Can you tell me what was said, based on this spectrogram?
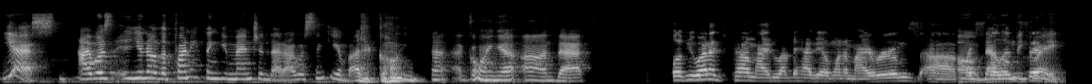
Yes, I was. You know, the funny thing you mentioned that I was thinking about it going uh, going on that well, if you want to come, I'd love to have you on one of my rooms. Uh, oh, that would be great.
